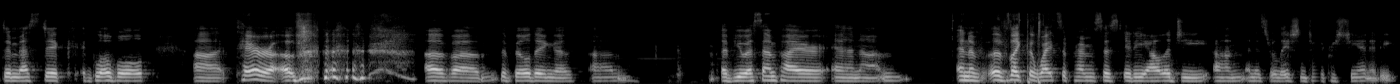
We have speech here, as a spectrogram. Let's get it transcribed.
domestic global uh, terror of of um, the building of um, of U.S. empire and um, and of, of like the white supremacist ideology um, and its relation to Christianity.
